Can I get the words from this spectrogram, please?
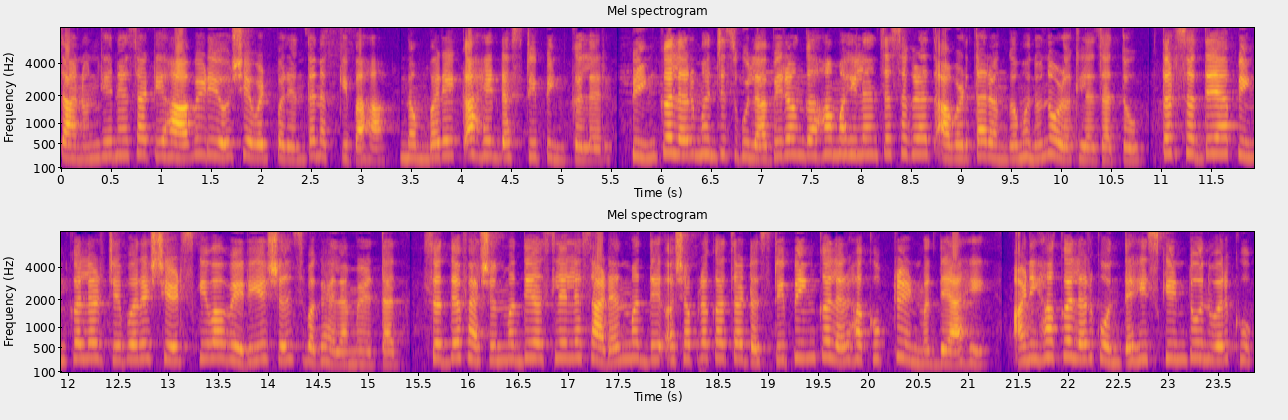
जाणून घेण्यासाठी हा व्हिडिओ शेवटपर्यंत नक्की पहा. नंबर एक आहे dusty pink colour. Pink colour म्हणजे म्हणजेच गुलाबी रंग हा महिलांचा सगळ्यात आवडता रंग म्हणून ओळखला जातो. तर सध्या या पिंक कलरचे बरेच शेड्स किंवा व्हेरिएशन्स बघायला मिळतात. सध्या फॅशनमध्ये असलेल्या साड्यांमध्ये अशा प्रकारचा डस्टी पिंक कलर हा खूप ट्रेंडमध्ये आहे. आणि हा कलर कोणत्याही स्किन टोनवर खूप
